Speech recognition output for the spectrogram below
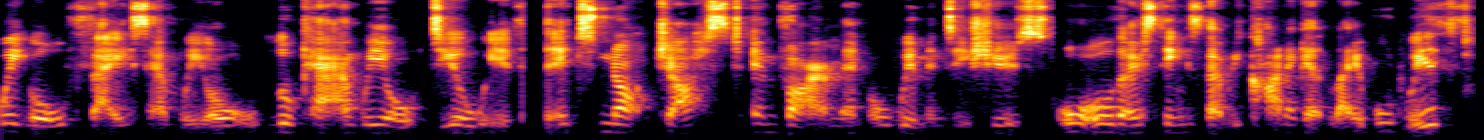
we all face and we all look at and we all deal with. It's not just just environment or women's issues or all those things that we kind of get labeled with.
